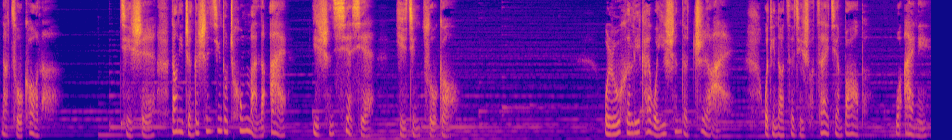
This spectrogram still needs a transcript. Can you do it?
那足够了。其实，当你整个身心都充满了爱，一声谢谢已经足够。我如何离开我一生的挚爱？我听到自己说再见，Bob，我爱你。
